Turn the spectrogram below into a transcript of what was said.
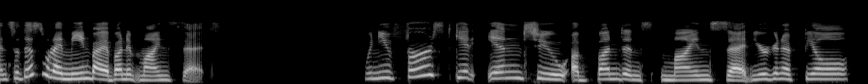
And so this is what I mean by abundant mindset. When you first get into abundance mindset, you're going to feel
